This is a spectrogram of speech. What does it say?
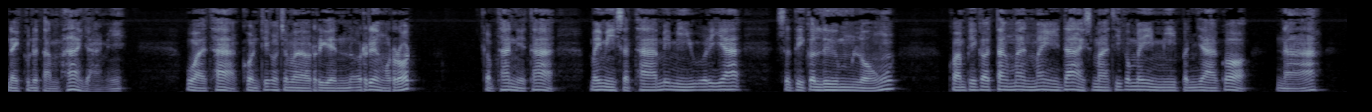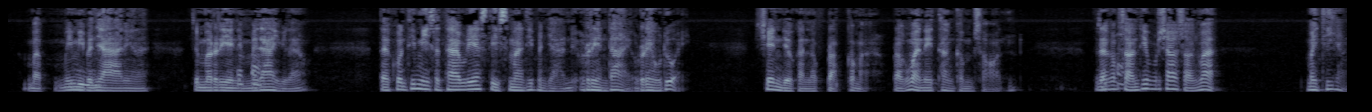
ในคุณธรรมห้าอย่างนี้ ว่าถ้าคนที่เขาจะมาเรียนเรื่องรถ กับท่านเนี่ยถ้าไม่มีศรัทธาไม่มีวิริยะ สติก็ลืมหลง ความเพียรก็ตั้งมั่นไม่ได้สมาธิก็ไม่มีปัญญาก็หนา แบบไม่มีปัญญาเนี่ยนะจะมาเรียนเนี่ยไม่ได้อยู่แล้ว แต่คนที่มีศรัทธาวิริยะสติสมาธิปัญญาเนี่ยเรียนได้เร็วด้วย เช่นเดียวกันเราปรับก็มาปรับก็มาในทางคำสอนแล้วคำสอนที่พระเจ้าสอนว่า ไม่เที่ยง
